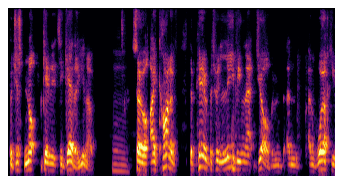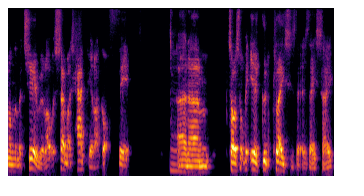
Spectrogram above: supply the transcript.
but just not getting it together you know Mm. so I kind of the period between leaving that job and and, and working on the material, I was so much happier. I got fit, Mm. and um, so I was sort of in a good place, as, as they say,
